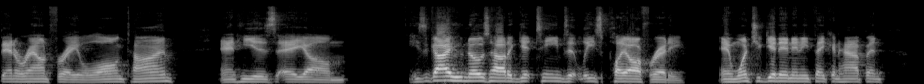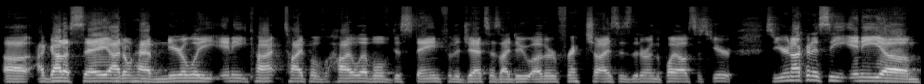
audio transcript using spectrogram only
been around for a long time, and he is a um, he's a guy who knows how to get teams at least playoff ready. And once you get in, anything can happen. Uh, I gotta say, I don't have nearly any type of high level of disdain for the Jets as I do other franchises that are in the playoffs this year. So you're not going to see any um,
